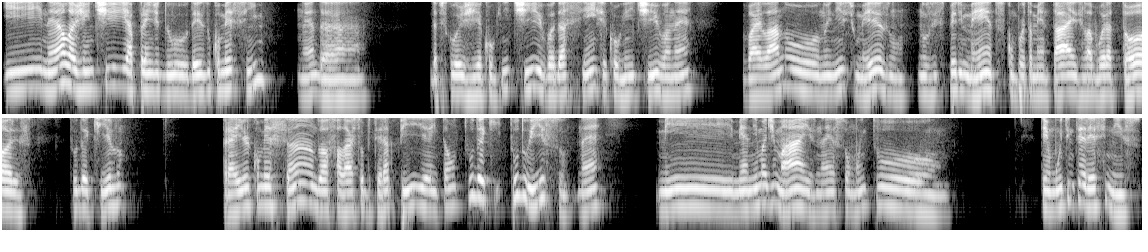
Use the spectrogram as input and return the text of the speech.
E nela a gente aprende do, desde o comecinho, né? Da, da psicologia cognitiva, da ciência cognitiva, né? Vai lá no, no início mesmo, nos experimentos comportamentais, em laboratórios, tudo aquilo para ir começando a falar sobre terapia. Então, tudo, aqui, tudo isso, né, me, me anima demais, né? Eu sou muito... Tenho muito interesse nisso,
